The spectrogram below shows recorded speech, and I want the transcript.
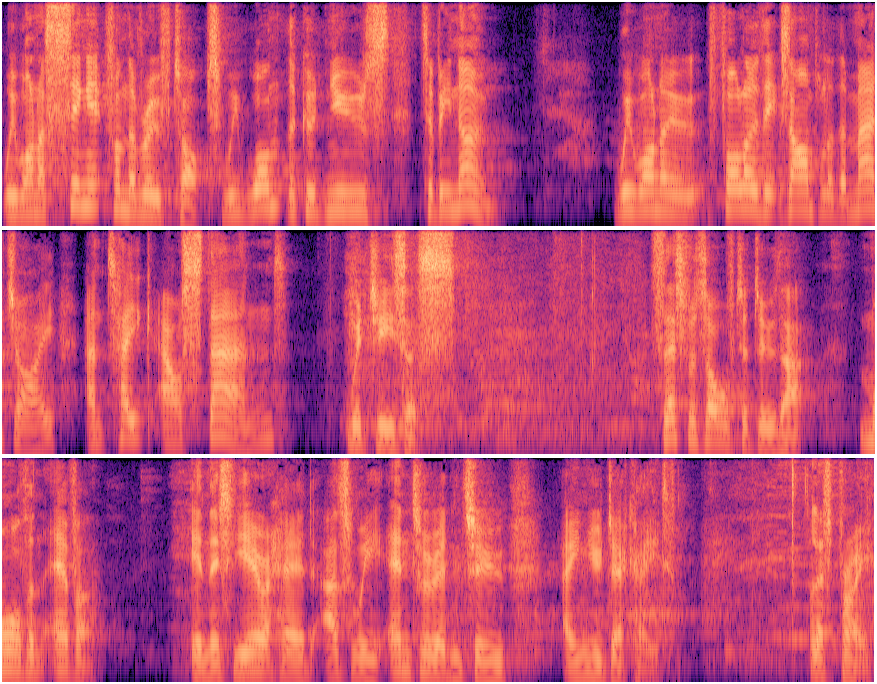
We want to sing it from the rooftops. We want the good news to be known. We want to follow the example of the Magi and take our stand with Jesus. So let's resolve to do that more than ever in this year ahead as we enter into a new decade. Let's pray.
